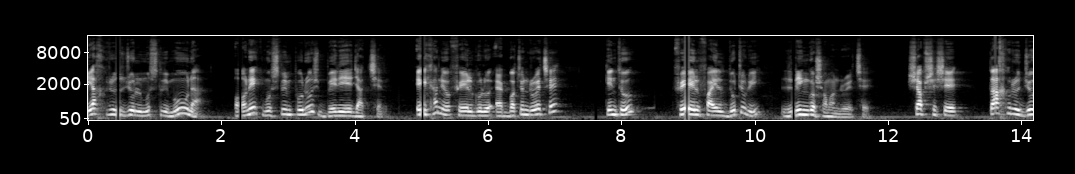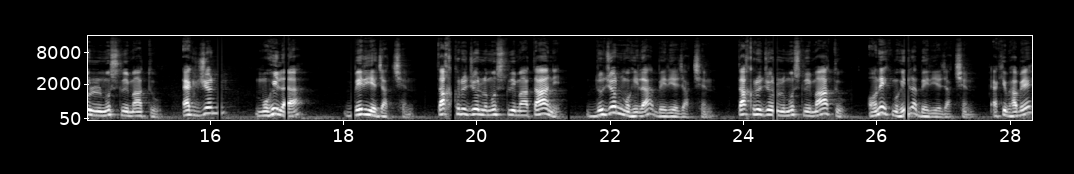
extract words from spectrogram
ইয়াখরুজুল মুসলিমুনা, অনেক মুসলিম পুরুষ বেরিয়ে যাচ্ছেন। এখানেও ফেলগুলো এক বচন রয়েছে, কিন্তু ফেল ফাইল দুটোরই লিঙ্গ সমান রয়েছে। সবশেষে, তাখরুজুল মুসলিমাতু, একজন মহিলা বেরিয়ে যাচ্ছেন। তাখরুজুল মুসলিমাতানি, দুজন মহিলা বেরিয়ে যাচ্ছেন। তাখরুজুল মুসলিমাতু, অনেক মহিলা বেরিয়ে যাচ্ছেন। একইভাবে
